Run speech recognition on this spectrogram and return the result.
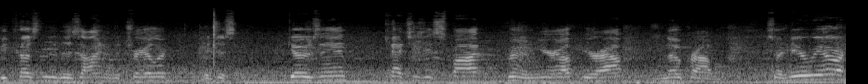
because of the design of the trailer, it just goes in, catches its spot, boom, you're up, you're out, no problem. So here we are.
